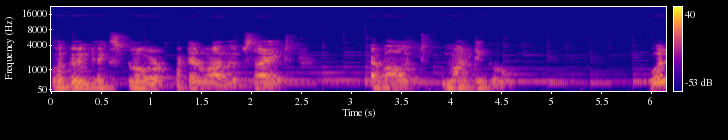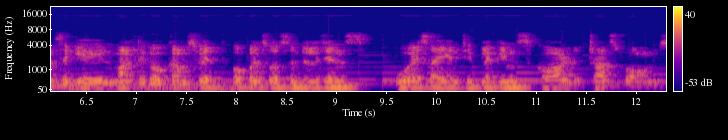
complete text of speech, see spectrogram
We're going to explore Paterva website about Maltego. Once again, Maltego comes with open source intelligence OSINT plugins called Transforms.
